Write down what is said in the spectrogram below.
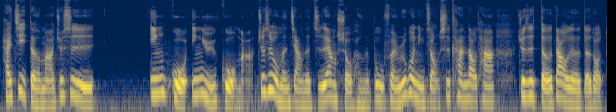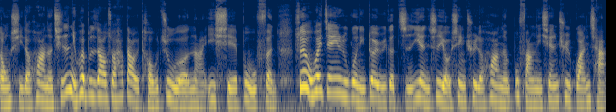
还记得吗？就是因果因与果嘛，就是我们讲的质量守恒的部分。如果你总是看到他就是得到的得到东西的话呢，其实你会不知道说他到底投注了哪一些部分。所以我会建议，如果你对于一个职业你是有兴趣的话呢，不妨你先去观察。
